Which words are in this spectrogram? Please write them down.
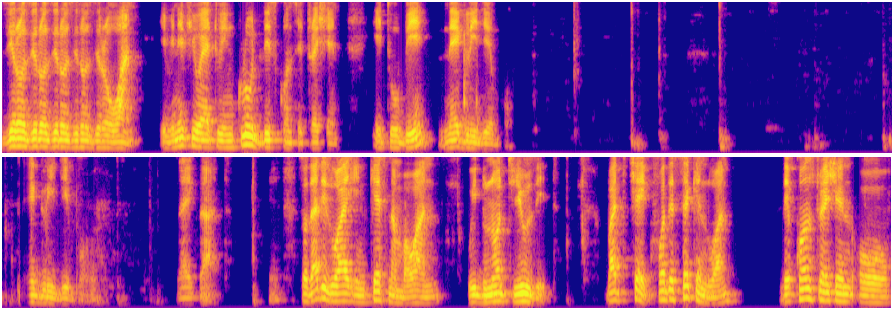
0.00001. Even if you were to include this concentration, it will be negligible. negligible, like that. So that is why in case number one, we do not use it. But check, for the second one, the concentration of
